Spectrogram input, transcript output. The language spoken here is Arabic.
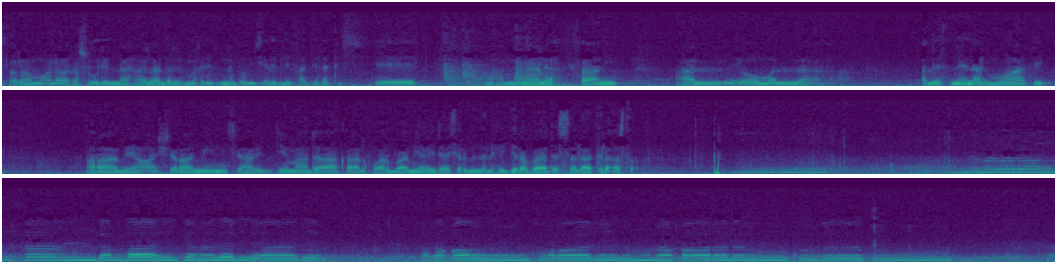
والسلام على رسول الله. هذا در المسجد النبوي شريف لفضيلة الشيخ محمد علي الثاني. اليوم الاثنين الموافق. رابع عشر من شهر الجمادى آخر 1411 من الهجرة بعد صلاة العصر. عند الله كمثل آدم. خلقه من تراب ثم قال له كن فيكون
